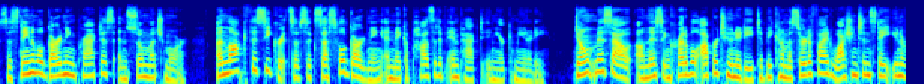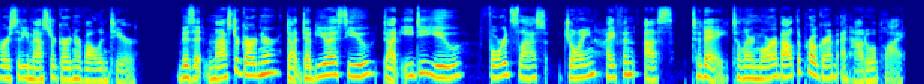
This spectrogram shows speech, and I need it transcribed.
sustainable gardening practice, and so much more. Unlock the secrets of successful gardening and make a positive impact in your community. Don't miss out on this incredible opportunity to become a certified Washington State University Master Gardener volunteer. Visit mastergardener.wsu.edu forward slash join hyphen us today to learn more about the program and how to apply.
